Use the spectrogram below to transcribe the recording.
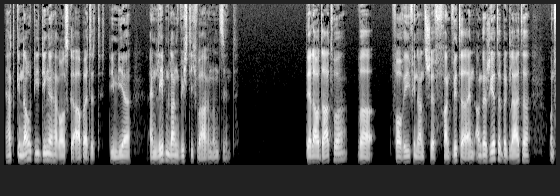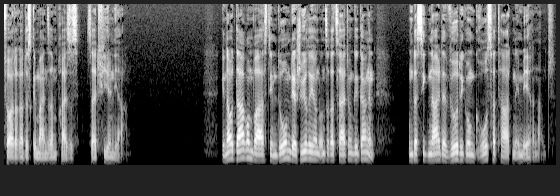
Er hat genau die Dinge herausgearbeitet, die mir ein Leben lang wichtig waren und sind. Der Laudator war VW-Finanzchef Frank Witter, ein engagierter Begleiter und Förderer des gemeinsamen Preises seit vielen Jahren. Genau darum war es dem Dom, der Jury und unserer Zeitung gegangen, um das Signal der Würdigung großer Taten im Ehrenamt.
